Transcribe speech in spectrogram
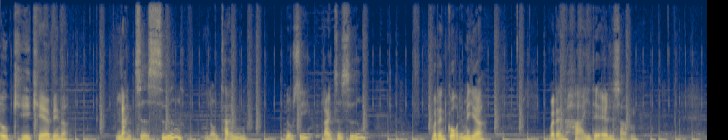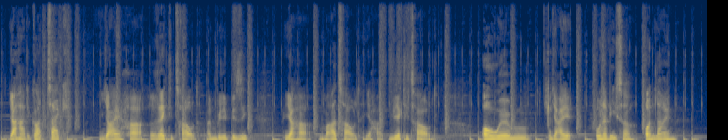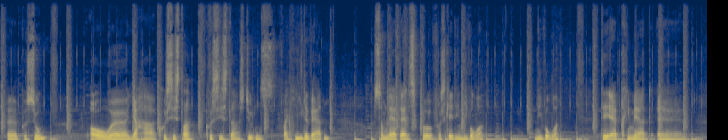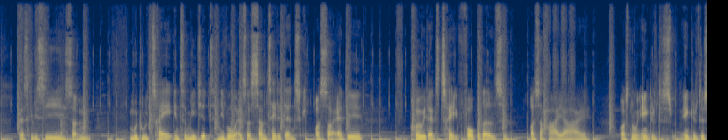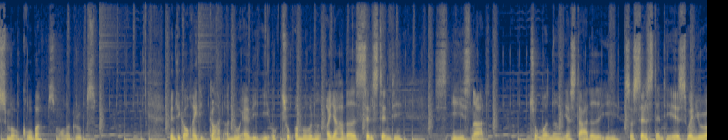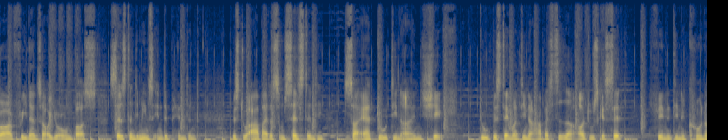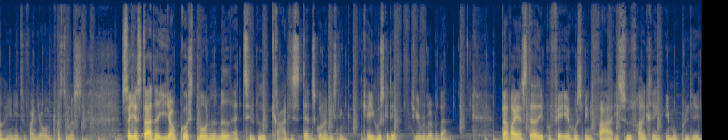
Okay, kære venner. Lang tid siden. Long time no see. Lang tid siden. Hvordan går det med jer? Hvordan har I det alle sammen? Jeg har det godt, tak. Jeg har rigtig travlt. I'm really busy. Jeg har meget travlt. Jeg har virkelig travlt. Og øhm, jeg underviser online øh, på Zoom. Og øh, jeg har kursister, kursister, students fra hele verden, som lærer dansk på forskellige niveauer. niveauer. Det er primært, øh, hvad skal vi sige, sådan modul 3 intermediate niveau, altså samtaledansk, og så er det prøve i dansk 3 forberedelse, og så har jeg også nogle enkelte, enkelte små grupper, smaller groups. Men det går rigtig godt, og nu er vi i oktober måned, og jeg har været selvstændig i snart to måneder. Jeg startede i... Så selvstændig is when you are freelancer or your own boss. Selvstændig means independent. Hvis du arbejder som selvstændig, så er du din egen chef. Du bestemmer dine arbejdstider, og du skal selv finde dine kunder. You need to find your own customers. Så jeg startede i august måned med at tilbyde gratis dansk undervisning. Kan I huske det? Do you remember that? Der var jeg stadig på ferie hos min far i Sydfrankrig i Montpellier.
